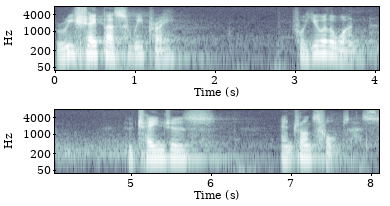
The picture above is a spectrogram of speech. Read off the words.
Reshape us, we pray. For you are the one who changes and transforms us.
